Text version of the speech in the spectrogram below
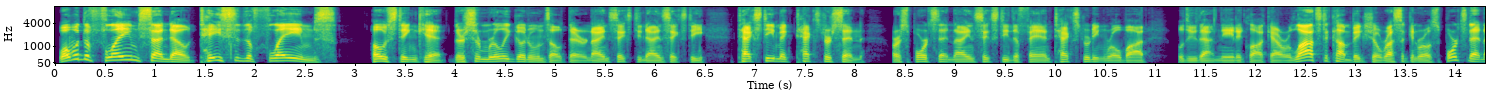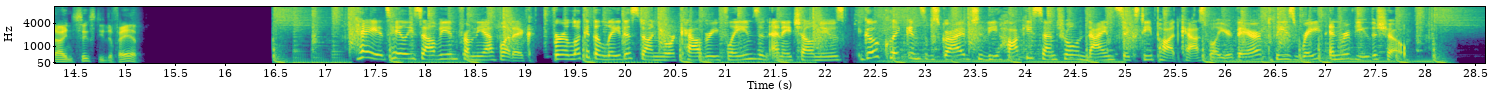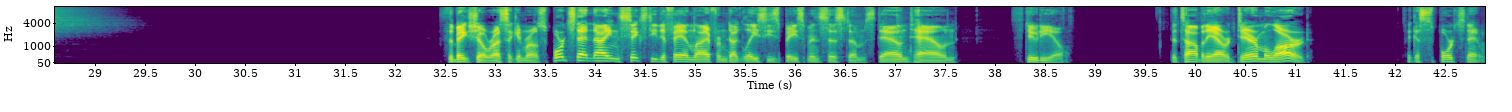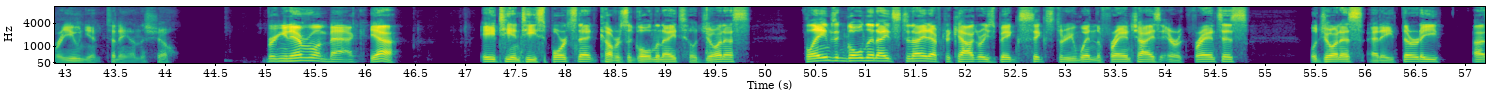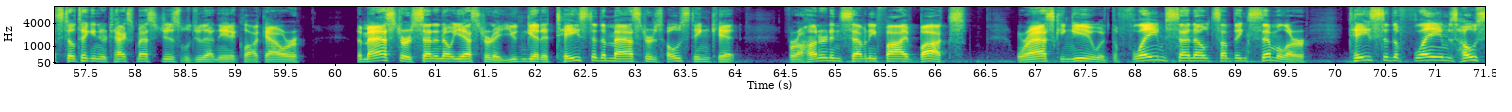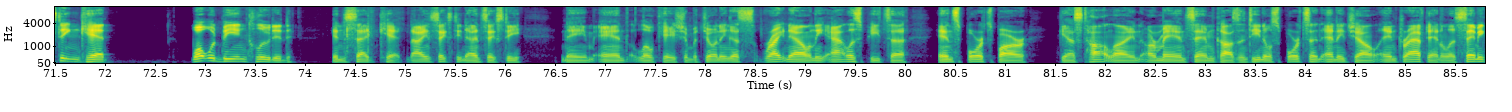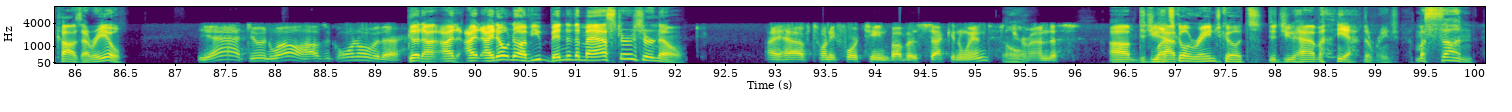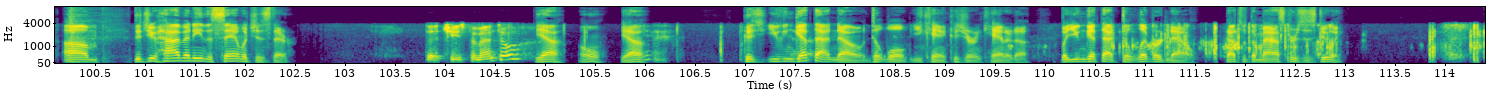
What would the Flames send out? Taste of the Flames hosting kit. There's some really good ones out there. 960, 960. Texty McTexterson or Sportsnet 960, the fan text routing robot. We'll do that in the eight o'clock hour. Lots to come. Big show. Russick and Rose. Sportsnet 960, the fan. Hey, it's Hailey Salvian from The Athletic. For a look at the latest on your Calgary Flames and NHL news, go click and subscribe to the Hockey Central 960 podcast. While you're there, please rate and review the show. It's the big show, Russick and Rose. Sportsnet 960, the fan live from Doug Lacey's Basement Systems downtown studio. The top of the hour, Darren Millard. It's like a Sportsnet reunion today on the show. Bringing everyone back. Yeah. AT&T Sportsnet covers the Golden Knights. He'll join us. Flames and Golden Knights tonight after Calgary's big 6-3 win. The franchise, Eric Francis, will join us at 8.30. Uh, still taking your text messages. We'll do that in the 8 o'clock hour. The Masters sent a note yesterday. You can get a taste of the Masters hosting kit for 175 bucks. We're asking you if the Flames sent out something similar, taste of the Flames hosting kit, what would be included in said kit? 960 960 name and location. But joining us right now on the Atlas Pizza and Sports Bar guest hotline, our man Sam Cosentino, sports and NHL and draft analyst. Sammy Cos, how are you? Yeah, doing well. How's it going over there? Good. I, I I don't know. Have you been to the Masters or no? I have 2014 Bubba's second wind. Oh. Tremendous. Um, did you Let's have? go range goats. Did you have? Yeah, the range. My son. Um, did you have any of the sandwiches there? The cheese pimento? Yeah. Oh, yeah. Because you can get that now. Well, you can't because you're in Canada, but you can get that delivered now. That's what the Masters is doing.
